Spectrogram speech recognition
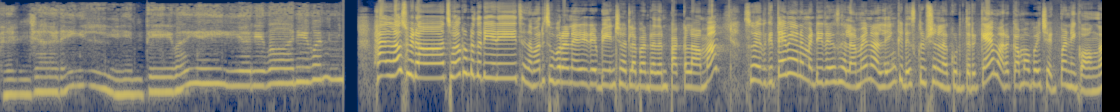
கஞ்சடையில் என் தேவையை அறிவானிவன் hello sweethearts welcome to the இந்த மாதிரி சூப்பரான எடிட் எப்படி இன்ஷாட்டில் பண்ணுறதுன்னு பார்க்கலாமா? ஸோ இதுக்கு தேவையான மெட்டீரியல்ஸ் எல்லாமே நான் லிங்க் டிஸ்கிரிப்ஷனில் கொடுத்துருக்கேன். மறக்காமல் போய் செக் பண்ணிக்கோங்க.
